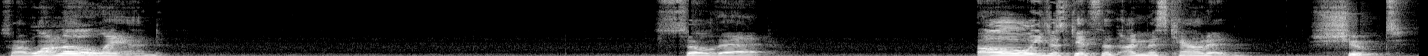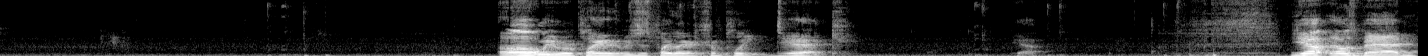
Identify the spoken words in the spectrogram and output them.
So I want another land so that. Oh, he just gets that. I miscounted. Shoot. Oh, we were playing. We just played like a complete dick. Yeah. Yeah, that was bad.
